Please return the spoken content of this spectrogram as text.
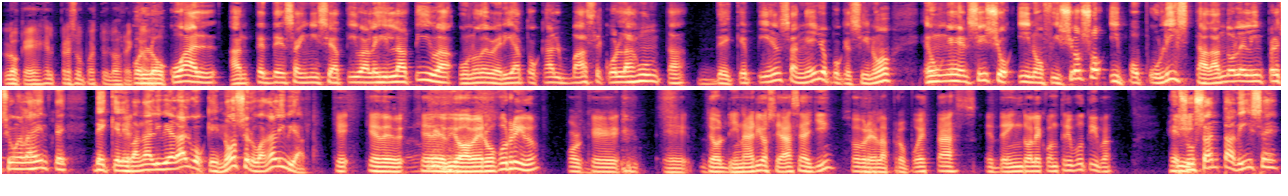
lo que es el presupuesto y los recaudos. Con lo cual, antes de esa iniciativa legislativa, uno debería tocar base con la Junta de qué piensan ellos, porque si no, es un ejercicio inoficioso y populista, dándole la impresión a la gente de que le van a aliviar algo que no se lo van a aliviar. que, que, deb- que debió haber ocurrido, porque eh, de ordinario se hace allí sobre las propuestas de índole contributiva. Jesús Santa dice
